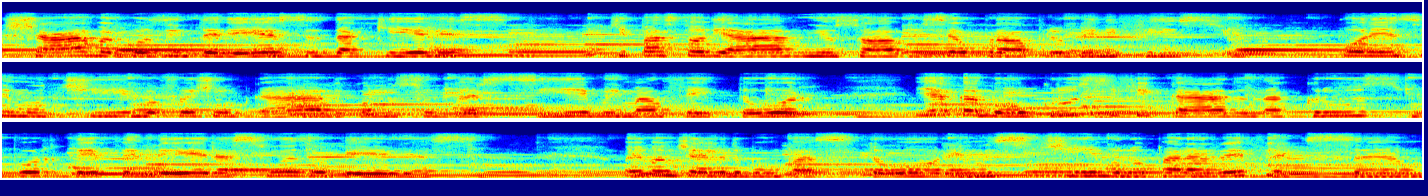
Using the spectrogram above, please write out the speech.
fechava com os interesses daqueles que pastoreavam o seu próprio benefício. Por esse motivo, foi julgado como subversivo e malfeitor e acabou crucificado na cruz por defender as suas ovelhas. O Evangelho do Bom Pastor é um estímulo para a reflexão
